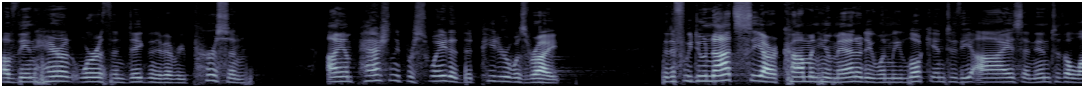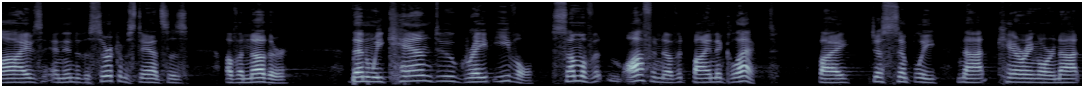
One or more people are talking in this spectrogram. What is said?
of the inherent worth and dignity of every person, I am passionately persuaded that Peter was right. That if we do not see our common humanity when we look into the eyes and into the lives and into the circumstances of another, then we can do great evil. Some of it, often of it, by neglect, by just simply not caring or not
